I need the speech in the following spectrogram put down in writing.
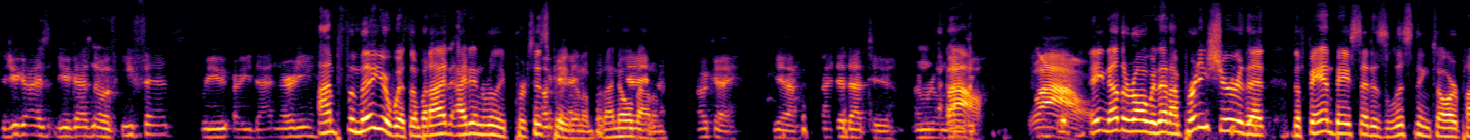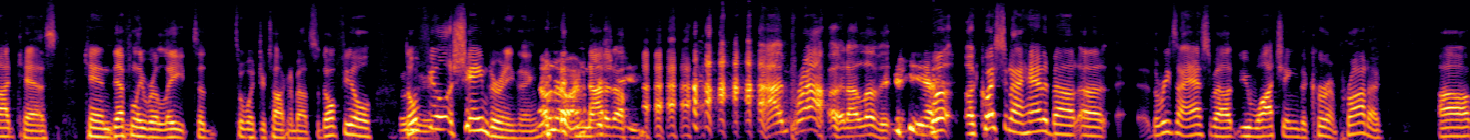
Did you guys? Do you guys know of E-Feds? Were you? Are you that nerdy? I'm familiar with them, but I I didn't really participate Okay. in them, but I know Yeah, about yeah. them. Okay. Yeah, I did that too. I'm real nerdy. Wow. Wow. Ain't nothing wrong with that. I'm pretty sure that the fan base that is listening to our podcast can Mhm. definitely relate to to what you're talking about. So don't feel don't feel ashamed or anything. No, no, I'm Not not, at all. I'm proud. I love it. yeah. Well, a question I had about uh, the reason I asked about you watching the current product, uh,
